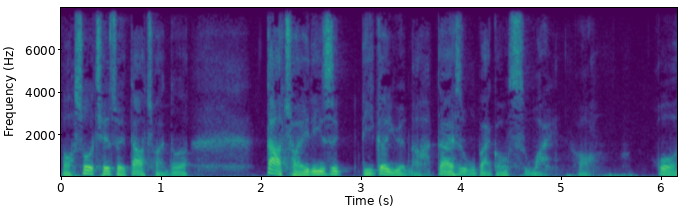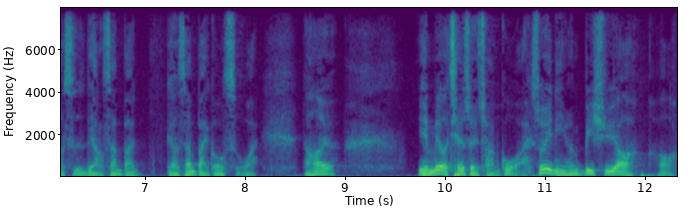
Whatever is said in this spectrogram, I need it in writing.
哦，所有潜水大船都大船一定是离更远啊，大概是五百公尺外，哦，或者是两三百两三百公尺外，然后。也没有潜水船过来，所以你们必须要哦，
